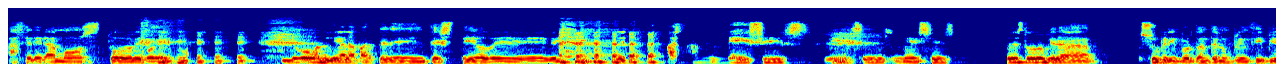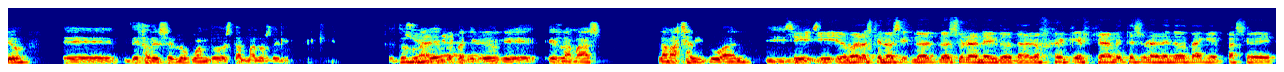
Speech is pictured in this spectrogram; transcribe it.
aceleramos todo lo que podemos. y luego cuando llega la parte de testeo de, de pasan meses, meses, meses. Entonces todo lo que era súper importante en un principio eh, deja de serlo cuando está en manos del, cliente. Esto es una anécdota que creo que es la más la más habitual. Y, sí, y lo malo es que no es, no, es una anécdota, ¿no? que realmente es una anécdota que pase,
